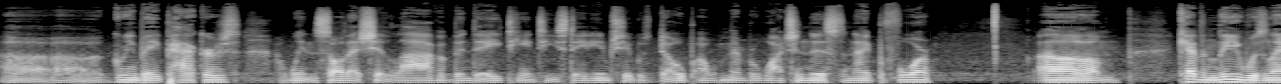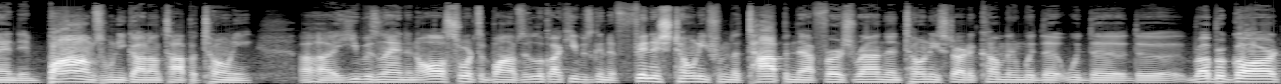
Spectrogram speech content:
uh, uh, Green Bay Packers. I went and saw that shit live. I've been to AT and T Stadium. Shit was dope. I remember watching this the night before. Um, Kevin Lee was landing bombs when he got on top of Tony. Uh, he was landing all sorts of bombs. It looked like he was going to finish Tony from the top in that first round. Then Tony started coming with the with the, the rubber guard,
